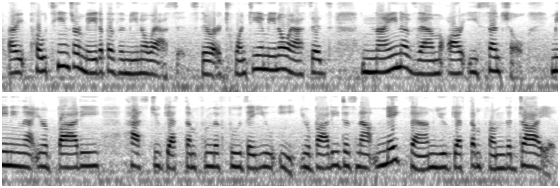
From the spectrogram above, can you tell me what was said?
All right, proteins are made up of amino acids. There are 20 amino acids, nine of them are essential, meaning that your body has to get them from the food that you eat. Your body does not make them, you get them from the diet.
